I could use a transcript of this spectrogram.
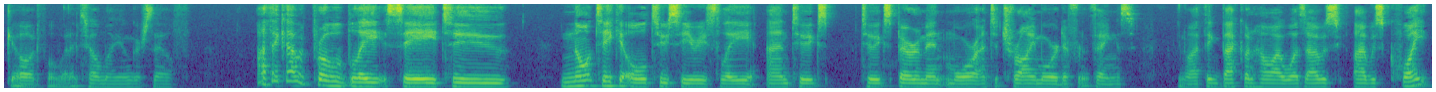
God, what would I tell my younger self? I think I would probably say to not take it all too seriously and to ex- to experiment more and to try more different things. You know, I think back on how I was. I was I was quite,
